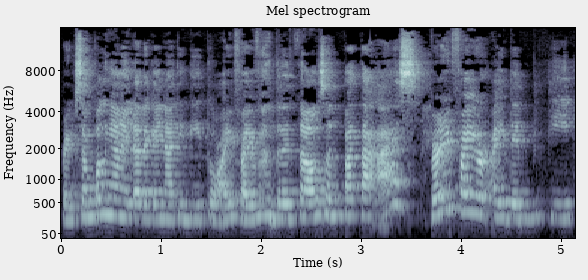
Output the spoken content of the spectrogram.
for example nga, ilalagay natin dito ay 500,000 pataas. Verify your identity.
